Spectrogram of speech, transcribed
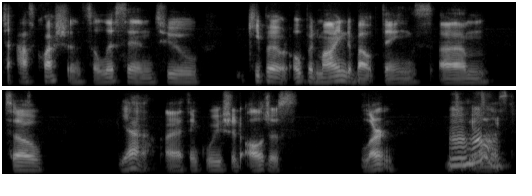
to ask questions, to listen, to keep an open mind about things. Um, so yeah, I think we should all just learn, to be Mhm. honest.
